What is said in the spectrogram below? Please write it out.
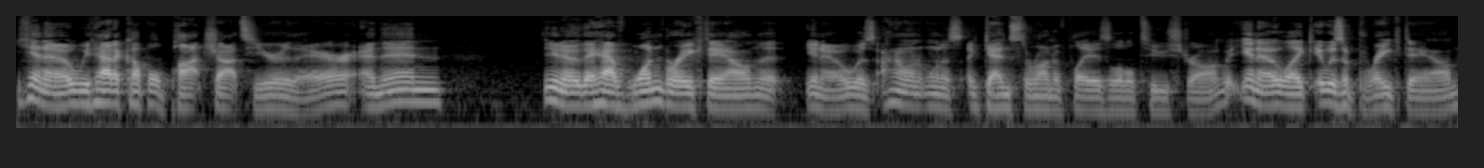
you know, we'd had a couple pot shots here or there, and then you know they have one breakdown that you know was I don't want to against the run of play is a little too strong, but you know, like it was a breakdown.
